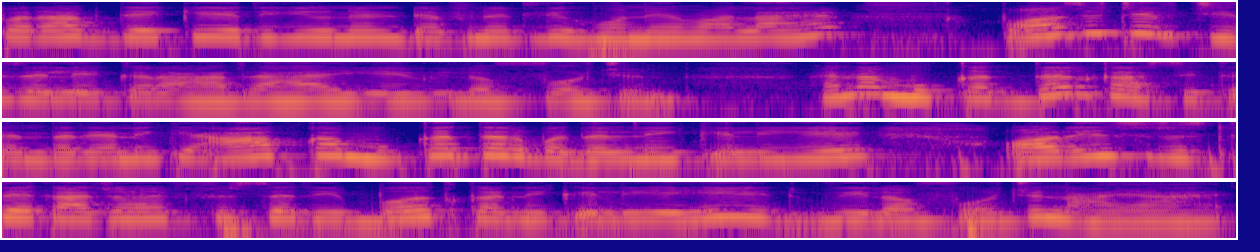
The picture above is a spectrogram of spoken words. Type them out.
पर अब देखिए रियूनियन डेफिनेटली होने वाला है। पॉजिटिव चीज़ें लेकर आ रहा है ये व्हील ऑफ़ फॉर्चून है ना? मुकद्दर का सिकंदर, यानी कि आपका मुकद्दर बदलने के लिए और इस रिश्ते का जो है फिर से रिबर्थ करने के लिए ही व्हील ऑफ़ फॉर्चून आया है।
